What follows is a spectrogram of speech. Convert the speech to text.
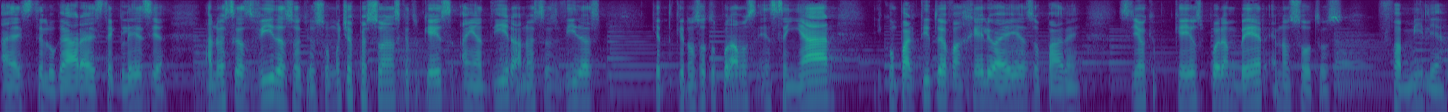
a, este lugar, a esta iglesia, a nuestras vidas, oh Dios. Son muchas personas que tú quieres añadir a nuestras vidas, que, nosotros podamos enseñar y compartir tu evangelio a ellas, oh Padre. Señor, que, ellos puedan ver en nosotros familia,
